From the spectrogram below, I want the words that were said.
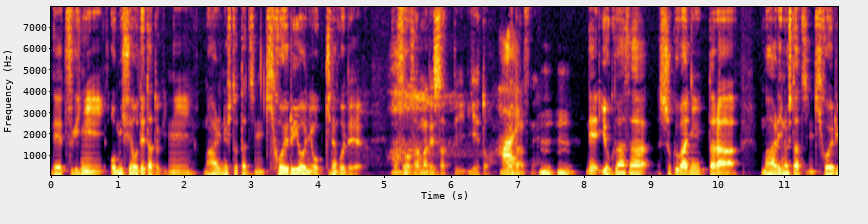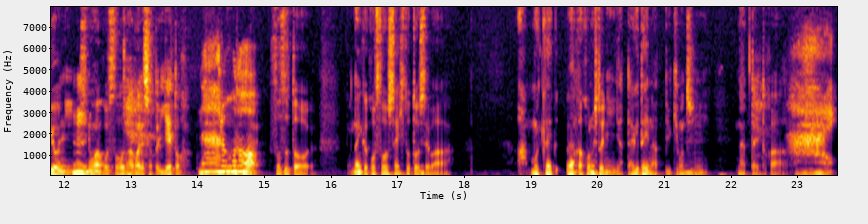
で次にお店を出た時に周りの人たちに聞こえるように大きな声でごちそうさまでしたって言えと言われたんですね。はい。うんうん。で翌朝職場に行ったら周りの人たちに聞こえるように、うん昨日はごちそうさまでしたと言えと。なるほど。はいそうすると何かご馳走した人としては、あもう一回なんかこの人にやってあげたいなっていう気持ちになったりとか、はい。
